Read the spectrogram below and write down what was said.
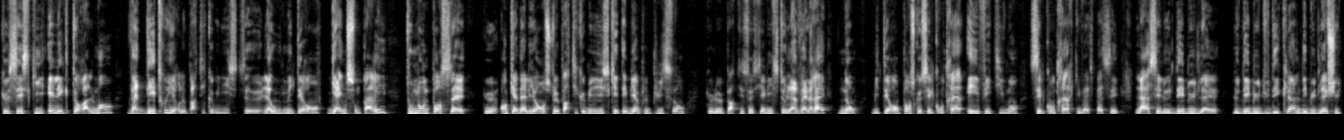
que c'est ce qui, électoralement, va détruire le Parti communiste. Euh, là où Mitterrand gagne son pari, tout le monde pensait qu'en cas d'alliance, le Parti communiste, qui était bien plus puissant que le Parti socialiste, l'avalerait. Non, Mitterrand pense que c'est le contraire. Et effectivement, c'est le contraire qui va se passer. Là, c'est le, début le début du déclin, le début de la chute.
